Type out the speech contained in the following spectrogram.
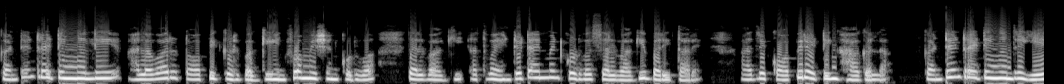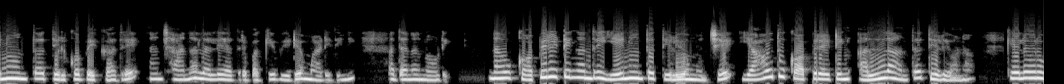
ಕಂಟೆಂಟ್ ರೈಟಿಂಗ್ನಲ್ಲಿ ಹಲವಾರು ಟಾಪಿಕ್ಗಳ ಬಗ್ಗೆ ಇನ್ಫಾರ್ಮೇಶನ್ ಕೊಡುವ ಸಲುವಾಗಿ ಅಥವಾ ಎಂಟರ್ಟೈನ್ಮೆಂಟ್ ಕೊಡುವ ಸಲುವಾಗಿ ಬರೀತಾರೆ. ಆದ್ರೆ ಕಾಪಿ ರೈಟಿಂಗ್ ಹಾಗಲ್ಲ. ಕಂಟೆಂಟ್ ರೈಟಿಂಗ್ ಅಂದ್ರೆ ಏನು ಅಂತ ತಿಳ್ಕೊಬೇಕಾದ್ರೆ ನನ್ನ ಚಾನಲ್ ಅಲ್ಲಿ ಅದ್ರ ಬಗ್ಗೆ ವಿಡಿಯೋ ಮಾಡಿದ್ದೀನಿ ಅದನ್ನ ನೋಡಿ. ನಾವು ಕಾಪಿ ರೈಟಿಂಗ್ ಅಂದ್ರೆ ಏನು ಅಂತ ತಿಳಿಯೋ ಮುಂಚೆ ಯಾವುದು ಕಾಪಿ ರೈಟಿಂಗ್ ಅಲ್ಲ ಅಂತ ತಿಳಿಯೋಣ. ಕೆಲವರು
